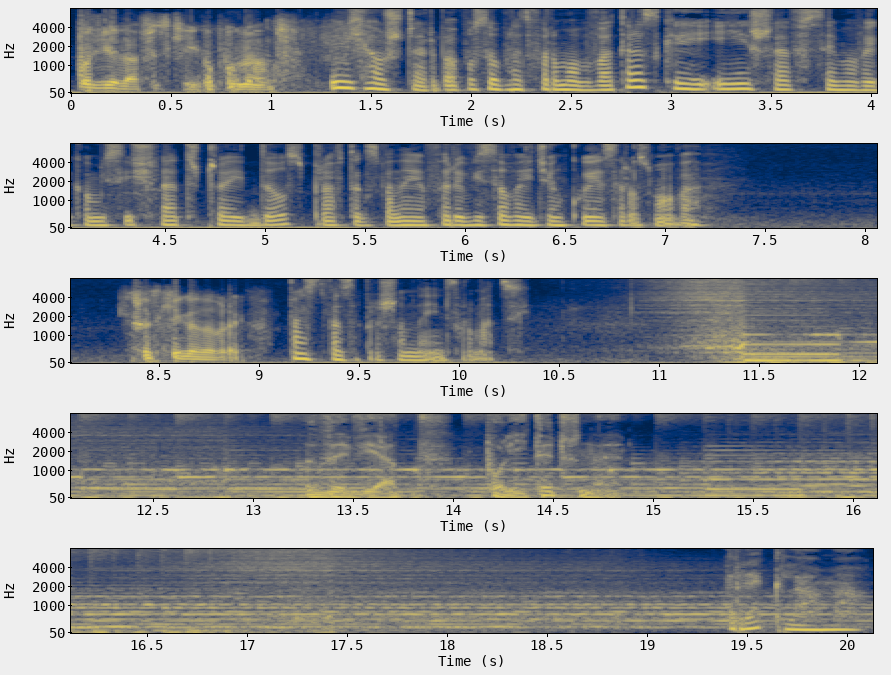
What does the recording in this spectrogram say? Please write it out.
podziela wszystkiego pogląd. Michał Szczerba, poseł Platformy Obywatelskiej i szef Sejmowej Komisji Śledczej do spraw tzw. Tak afery wizowej. Dziękuję za rozmowę. Wszystkiego dobrego. Państwa zapraszam na informacje. Wywiad polityczny. Reklama.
